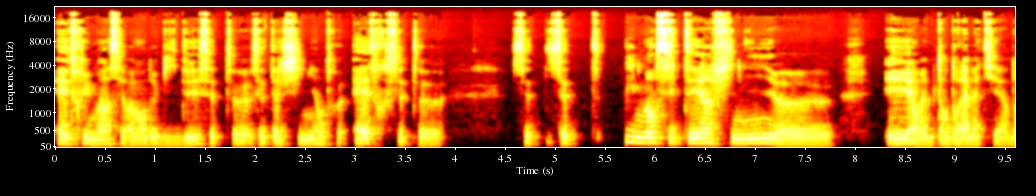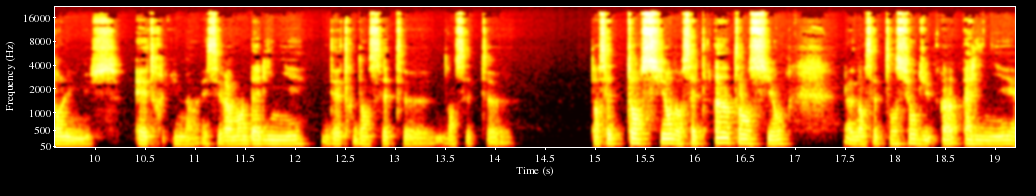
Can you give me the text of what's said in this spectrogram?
Être humain, c'est vraiment de guider cette, cette alchimie entre être, cette, cette immensité infinie et en même temps dans la matière, dans l'humus, être humain. Et c'est vraiment d'aligner, d'être dans cette, euh, dans, cette, euh, dans cette tension, dans cette intention, euh, dans cette tension du 1 aligné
